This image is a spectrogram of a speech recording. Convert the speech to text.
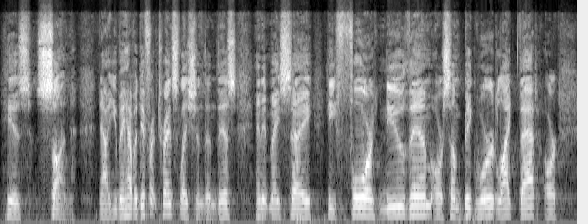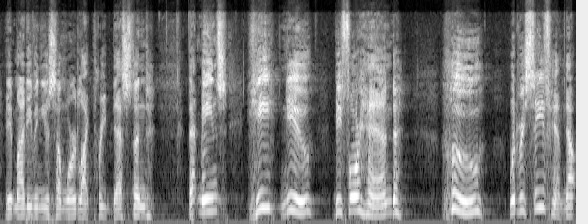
his son. Now, you may have a different translation than this, and it may say he foreknew them, or some big word like that, or it might even use some word like predestined. That means he knew beforehand who would receive him. Now,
